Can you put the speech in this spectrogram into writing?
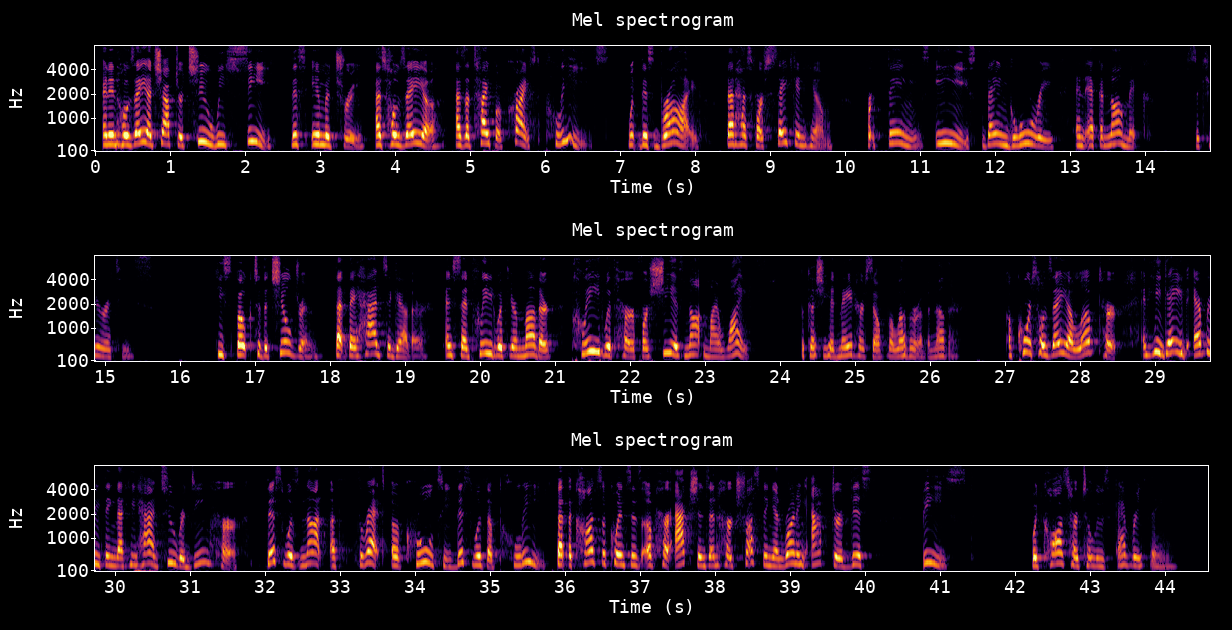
And in Hosea chapter 2, we see this imagery as Hosea, as a type of Christ, pleads with this bride that has forsaken him, for things, ease, vainglory, and economic securities. He spoke to the children that they had together and said, Plead with your mother, plead with her, for she is not my wife, because she had made herself the lover of another. Of course, Hosea loved her, and he gave everything that he had to redeem her. This was not a threat of cruelty. This was a plea that the consequences of her actions and her trusting and running after this beast would cause her to lose everything.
